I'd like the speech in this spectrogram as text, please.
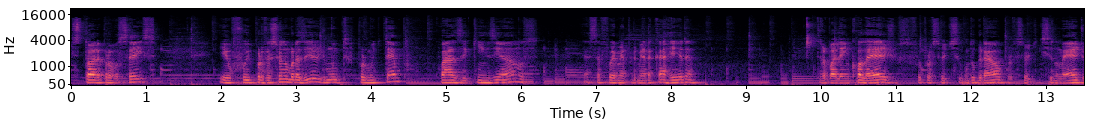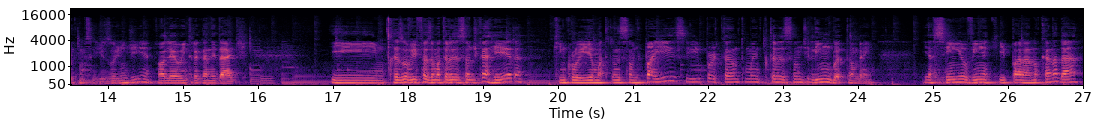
história para vocês. Eu fui professor no Brasil muito, por muito tempo, quase 15 anos. Essa foi a minha primeira carreira. Trabalhei em colégios, fui professor de segundo grau, professor de ensino médio, como se diz hoje em dia. Olha eu entregando idade. E resolvi fazer uma transição de carreira, que incluía uma transição de país e, portanto, uma transição de língua também. E assim eu vim aqui parar no Canadá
